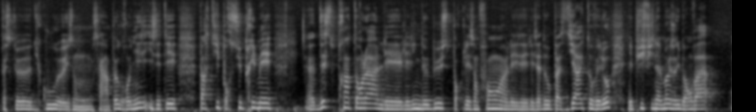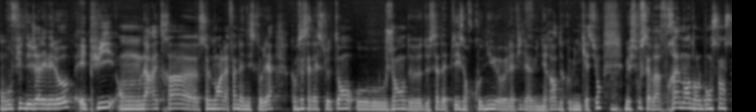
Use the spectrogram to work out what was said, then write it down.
parce que du coup, euh, ils ont, ça a un peu grogné. Ils étaient partis pour supprimer euh, dès ce printemps-là les, les lignes de bus pour que les enfants, euh, les, les ados passent direct au vélo. Et puis finalement, ils ont dit bah, on va. On vous file déjà les vélos et puis on arrêtera euh, seulement à la fin de l'année scolaire. Comme ça, ça laisse le temps aux gens de, de s'adapter. Ils ont reconnu euh, la ville a une erreur de communication, mais je trouve que ça va vraiment dans le bon sens.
